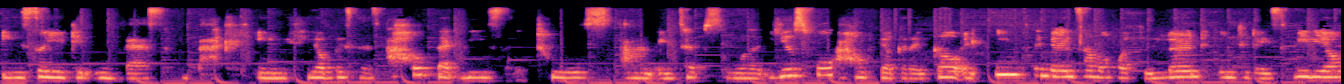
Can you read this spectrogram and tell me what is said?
is so you can invest back in your business. I hope that these tools um, and tips were useful. I hope you're gonna go and implement some of what you learned in today's video.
